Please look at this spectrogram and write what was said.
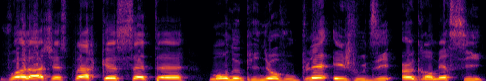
Voilà, j'espère que cette... Euh, mon opinion vous plaît et je vous dis un grand merci.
